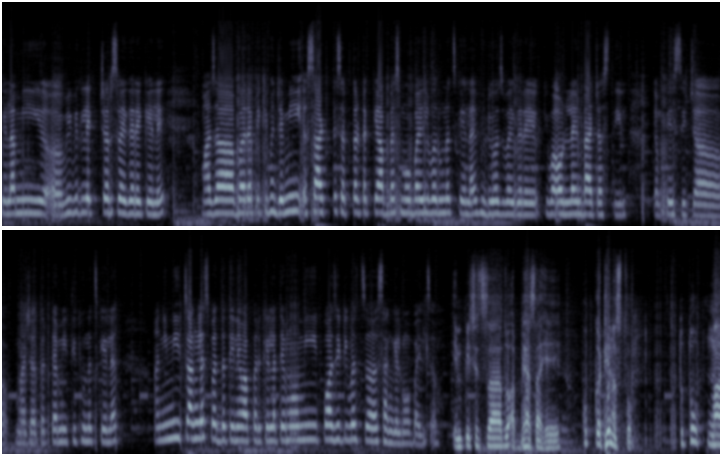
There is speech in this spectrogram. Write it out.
केला. मी विविध लेक्चर्स वगैरे केले. माझा बऱ्यापैकी म्हणजे मी साठ ते सत्तर टक्के अभ्यास मोबाईलवरूनच केला आहे व्हिडिओज वगैरे किंवा ऑनलाईन बॅच असतील एम पी एस सीच्या माझ्या तर त्या मी तिथूनच केल्यात. आणि मी चांगल्याच पद्धतीने वापर केला त्यामुळं मी पॉझिटिव्हच सांगेल मोबाईलचं एम पी सीचा जो अभ्यास आहे खूप कठीण असतो. तू तू मा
